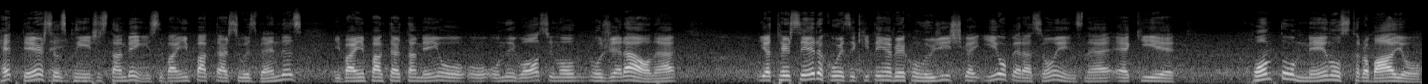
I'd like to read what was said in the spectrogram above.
reter seus clientes também. Isso vai impactar suas vendas e vai impactar também o, o, o negócio no, no, geral, né? E a terceira coisa que tem a ver com logística e operações, né, é que quanto menos trabalho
